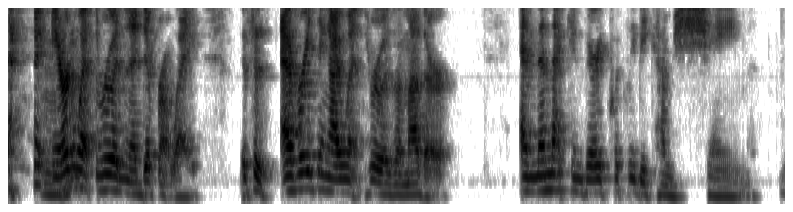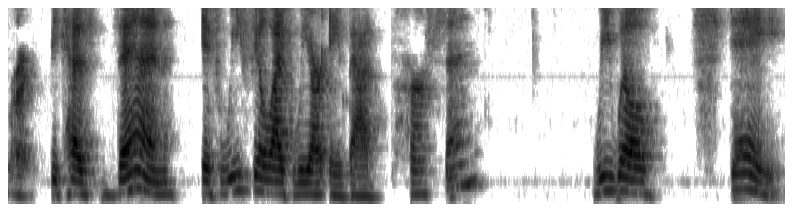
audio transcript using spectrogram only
Aaron Mhm. went through it in a different way. This is everything I went through as a mother. And then that can very quickly become shame right. because then if we feel like we are a bad person, we will stay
